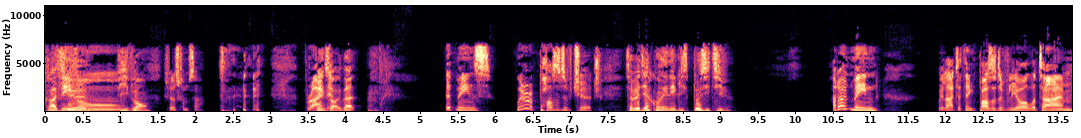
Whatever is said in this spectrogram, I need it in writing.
radieux, vivant, vivant, choses comme ça. bright. things It, like that. it means we're a positive church. Ça veut dire qu'on est une église positive. I don't mean we like to think positively all the time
